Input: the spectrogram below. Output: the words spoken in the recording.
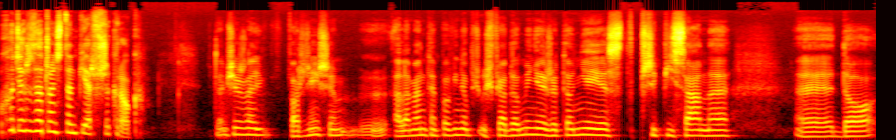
chociaż zacząć ten pierwszy krok? Wydaje mi się, że najważniejszym y, elementem powinno być uświadomienie, że to nie jest przypisane e, do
